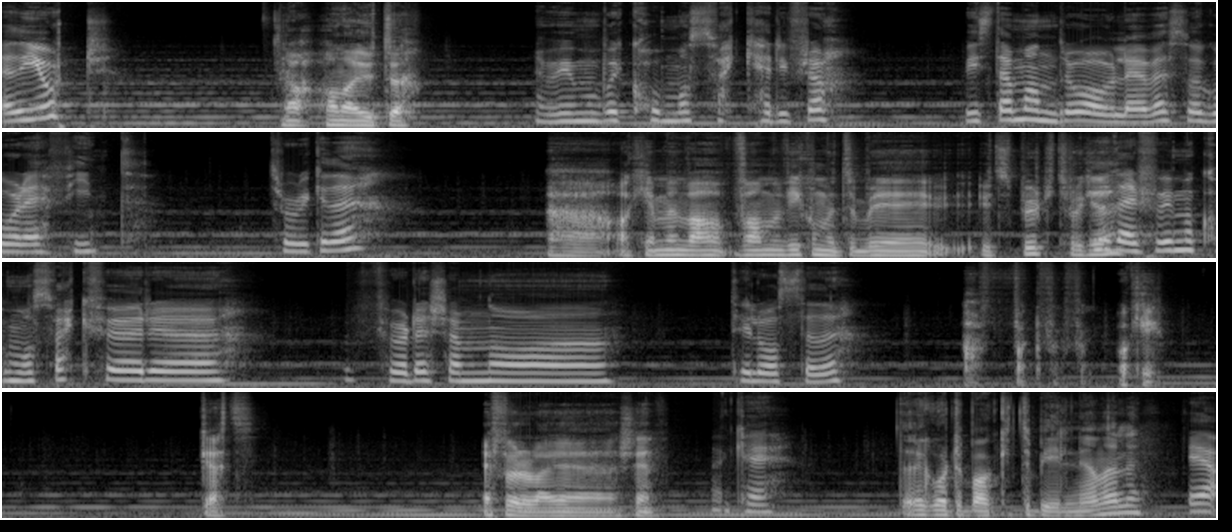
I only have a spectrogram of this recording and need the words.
er det gjort? Ja, han er ute. Vi må bare komme oss vekk herifra. Hvis de andre overlever, så går det fint. Tror du ikke det? Uh, ok, men hva, hva om vi kommer til å bli utspurt? Tror du Det ikke er det? derfor vi må komme oss vekk før, uh, før det kommer noe til åstedet. Ah, fuck, fuck, fuck. OK. Greit. Jeg følger deg, Shane. OK. Dere går tilbake til bilen igjen, eller? Ja.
